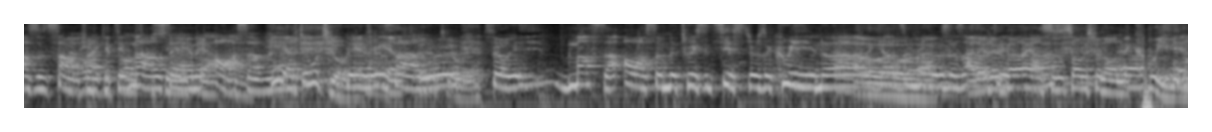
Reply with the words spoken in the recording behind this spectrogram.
Alltså soundtracket till den här 80-talsmusik, serien är awesome. Helt otroligt. Det är liksom Helt så här, otroligt. får massa awesome med Twisted Sisters och Queen och Oh, Guns N' Roses och ja, det är allting. början säsongsfinal med Queen.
